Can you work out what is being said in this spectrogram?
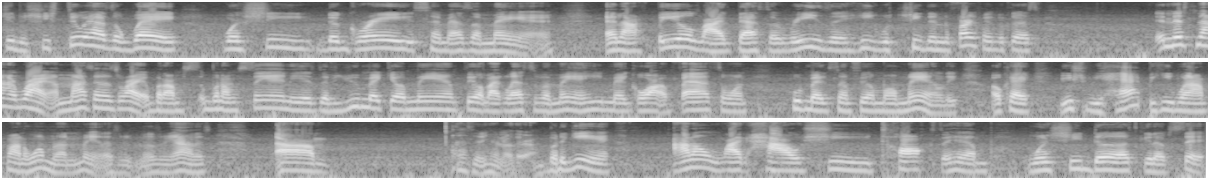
she she still has a way where she degrades him as a man, and I feel like that's the reason he was cheating in the first place because and it's not right. I'm not saying it's right, but I'm what I'm saying is if you make your man feel like less of a man, he may go out and find someone who makes him feel more manly. Okay, you should be happy he went out and found a woman on a man. Let's be, let's be honest. Um, that's in here nor there. But again, I don't like how she talks to him when she does get upset.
